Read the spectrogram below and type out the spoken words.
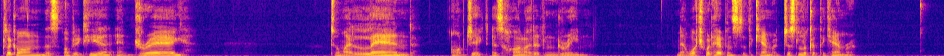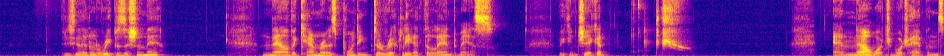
click on this object here and drag till my land object is highlighted in green. Now watch what happens to the camera. Just look at the camera you see that little reposition there? Now the camera is pointing directly at the landmass. We can check it. And now watch what happens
